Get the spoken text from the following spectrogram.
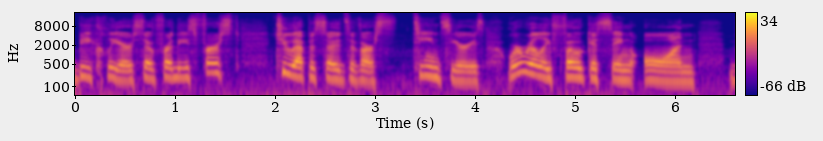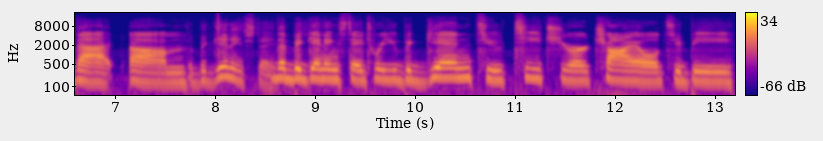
be clear, so for these first two episodes of our teen series, we're really focusing on that um, The beginning stage. the beginning stage where you begin to teach your child to be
